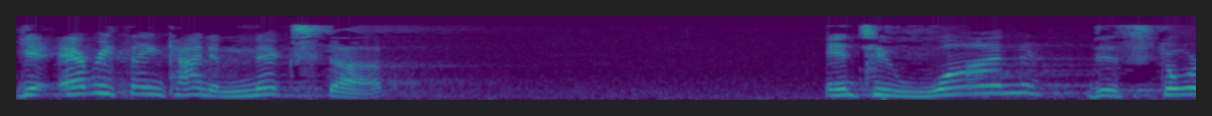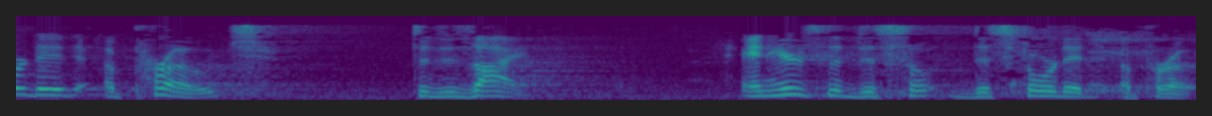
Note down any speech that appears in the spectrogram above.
get everything kind of mixed up into one distorted approach to desire. And here's the dis- distorted approach.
